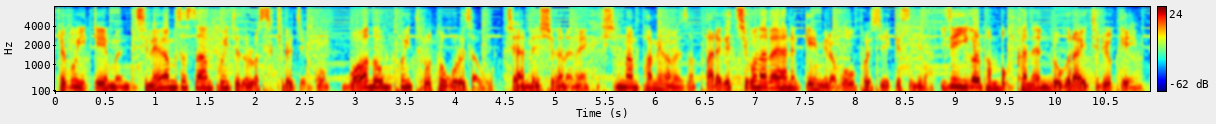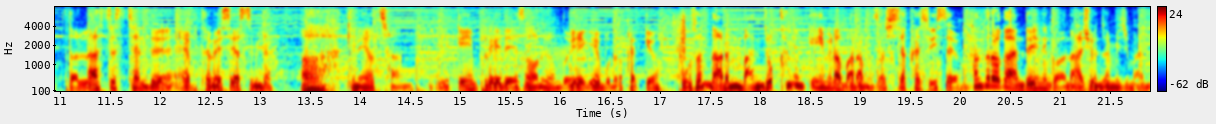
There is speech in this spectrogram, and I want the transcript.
결국 이 게임은 진행하면서 쌓은 포인트들로 스킬을 찍고 모아놓은 포인트로 도구를 사고 제한된 시간 안에 핵심만 파밍하면서 빠르게 치고 나가야 하는 게임이라고 볼 수 있겠습니다. 이제 이걸 반복하는 로그라이트류 게임 더 라스트 스탠드 애프터매스였습니다. 아 기네요 참. 이제 게임 플레이에 대해서 어느 정도 얘기해 보도록 할게요. 우선 나름 만족하는 게임이라 말하면서 시작할 수 있어요. 한글화가 안 돼 있는 건 아쉬운 점이지만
